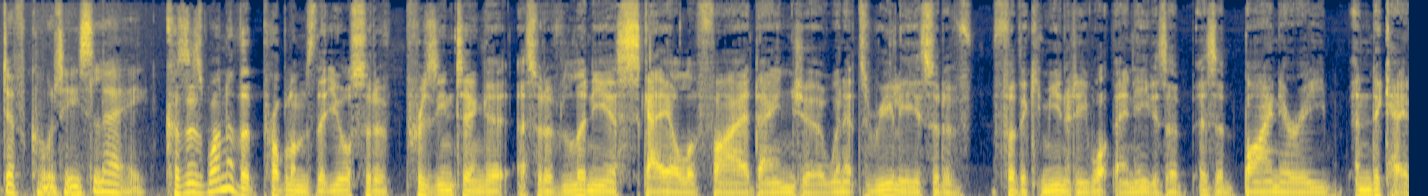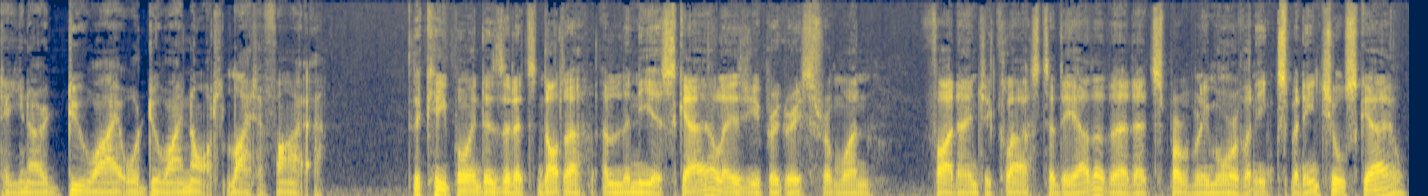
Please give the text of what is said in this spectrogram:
difficulties lay. Because there's one of the problems that you're sort of presenting a, a, sort of linear scale of fire danger when it's really sort of for the community what they need is a is a binary indicator. You know, do I or do I not light a fire? The key point is that it's not a, a linear scale as you progress from one fire danger class to the other, that it's probably more of an exponential scale.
